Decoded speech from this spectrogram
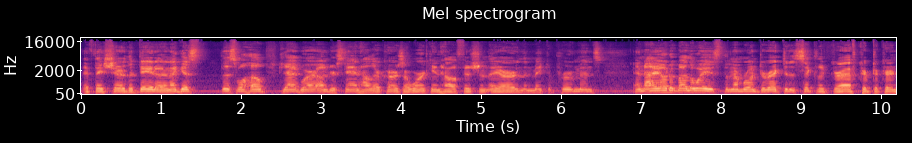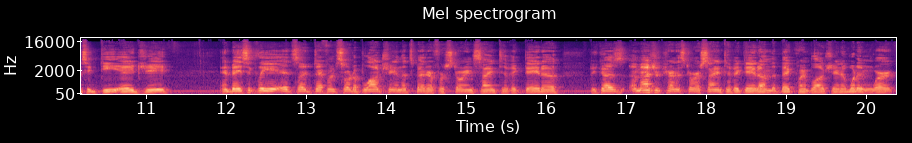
if they share the data. And I guess this will help Jaguar understand how their cars are working, how efficient they are, and then make improvements. And IOTA, by the way, is the number one directed cyclic graph cryptocurrency, DAG. And basically, it's a different sort of blockchain that's better for storing scientific data. Because imagine trying to store scientific data on the Bitcoin blockchain, it wouldn't work.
